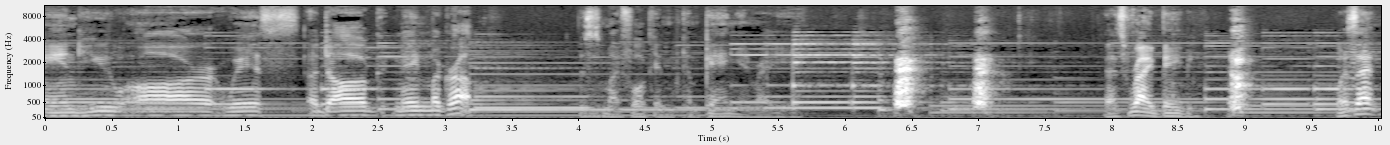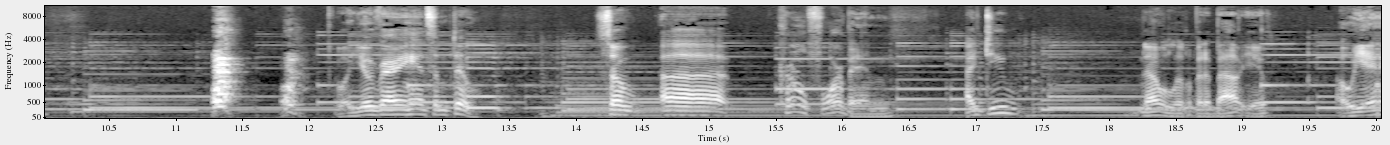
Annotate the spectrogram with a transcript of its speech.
and you are with a dog named McGrupp. This is my fucking companion right here. That's right, baby. What's that? Well, you're very handsome too. So, uh, Colonel Forbin, I do know a little bit about you. Oh, yeah?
